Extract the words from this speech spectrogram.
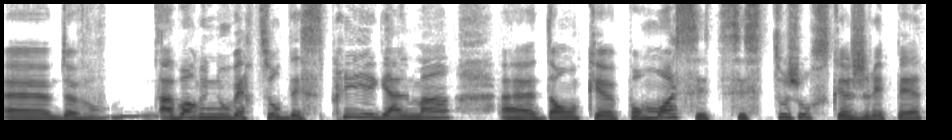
euh, d'avoir une ouverture d'esprit également. Euh, donc, pour moi, c'est toujours ce que je répète.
